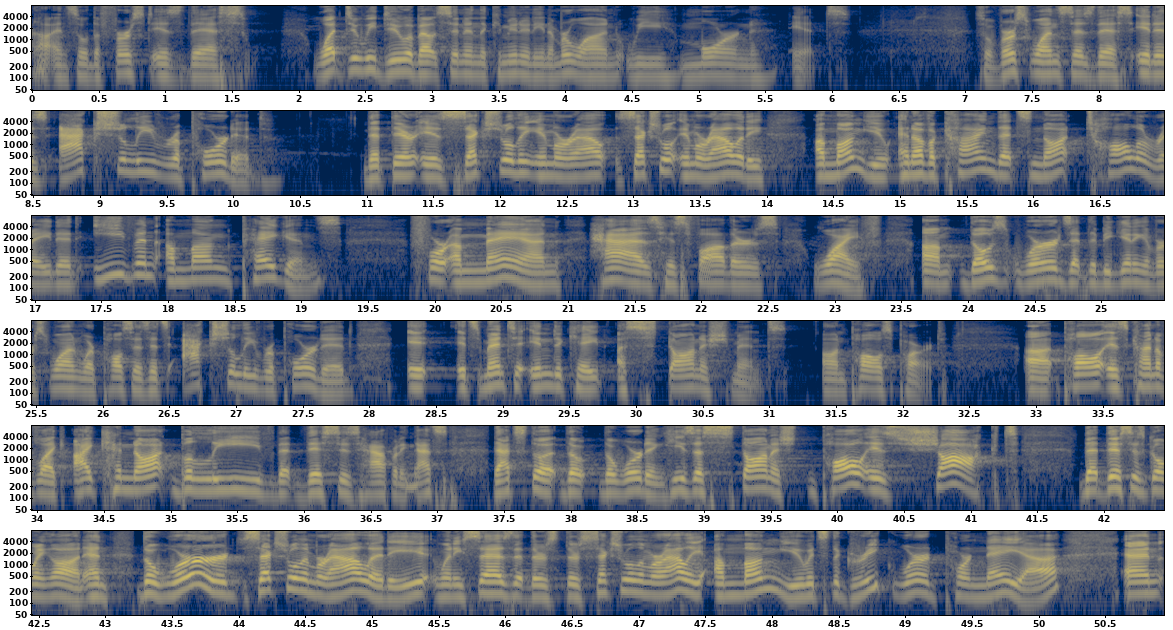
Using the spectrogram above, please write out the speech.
Uh, and so the first is this What do we do about sin in the community? Number one, we mourn it. So, verse 1 says this It is actually reported that there is sexually immoral, sexual immorality among you, and of a kind that's not tolerated even among pagans, for a man has his father's wife. Um, those words at the beginning of verse 1, where Paul says it's actually reported, it, it's meant to indicate astonishment. On Paul's part. Uh, Paul is kind of like, I cannot believe that this is happening. That's, that's the, the, the wording. He's astonished. Paul is shocked that this is going on. And the word sexual immorality, when he says that there's, there's sexual immorality among you, it's the Greek word porneia. And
